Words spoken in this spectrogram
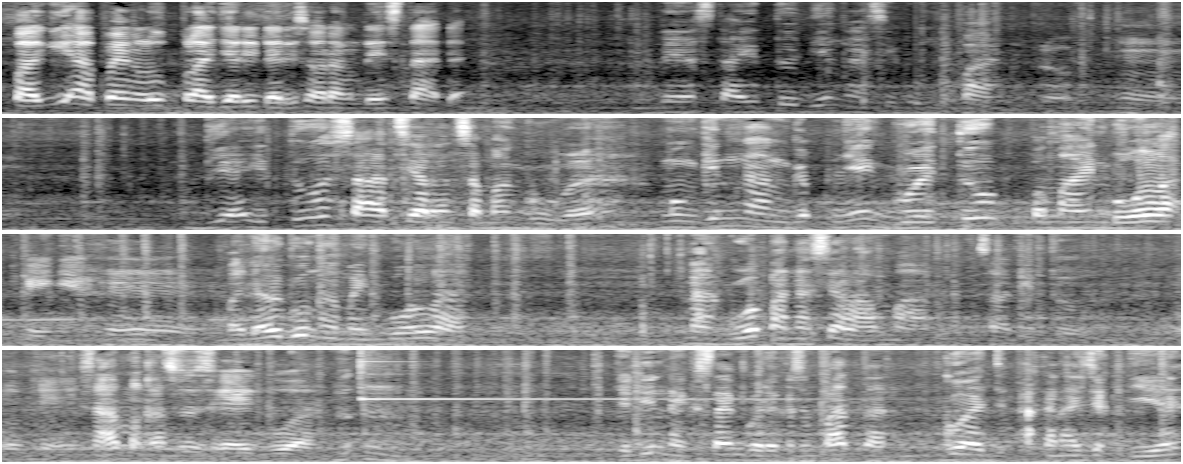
pagi apa yang lu pelajari dari seorang Desta ada? Desta itu dia ngasih umpan bro Hmm. dia itu saat siaran sama gua mungkin nganggepnya gue itu pemain bola kayaknya Hmm. padahal gue nggak main bola nah gua panasnya lama saat itu Oke, sama kasus kayak gua. jadi next time gue ada kesempatan gue akan ajak dia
